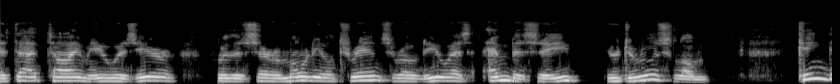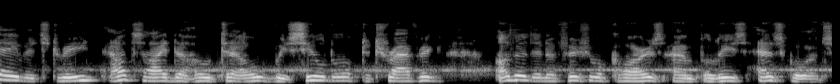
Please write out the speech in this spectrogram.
At that time, he was here for the ceremonial transfer of the U.S. Embassy to Jerusalem. King David Street, outside the hotel, we sealed off to traffic other than official cars and police escorts.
